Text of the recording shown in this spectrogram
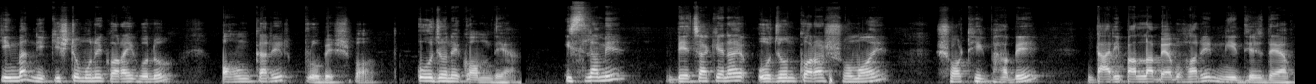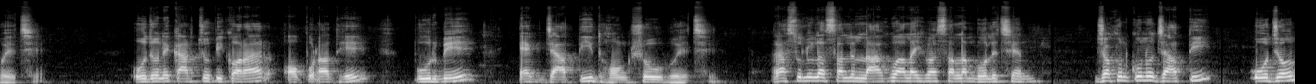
কিংবা নিকৃষ্ট মনে করাই হলো অহংকারের প্রবেশপথ। ওজনে কম দেয়া। ইসলামে বেচা কেনায় ওজন করার সময় সঠিকভাবে দাড়িপাল্লা ব্যবহারের নির্দেশ দেয়া হয়েছে। ওজনে কারচুপি করার অপরাধে পূর্বে এক জাতি ধ্বংসও হয়েছে। রাসুলুল্লাহ সাল্লু আলাইসাল্লাম বলেছেন, যখন কোনো জাতি ওজন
